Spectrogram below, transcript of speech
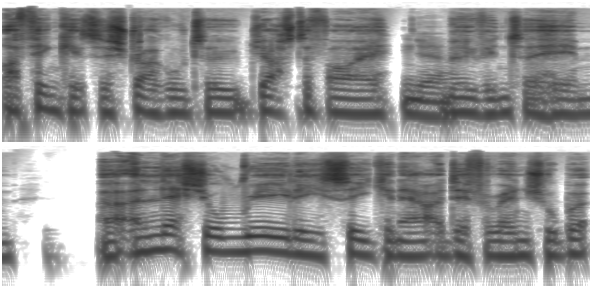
I think it's a struggle to justify yeah. moving to him uh, unless you're really seeking out a differential. But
